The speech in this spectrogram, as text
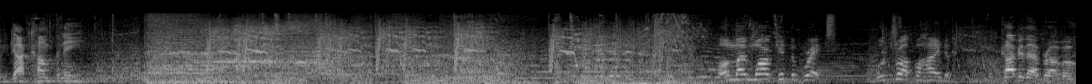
We got company. On my mark, hit the brakes. We'll drop behind him. Copy that, Bravo.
